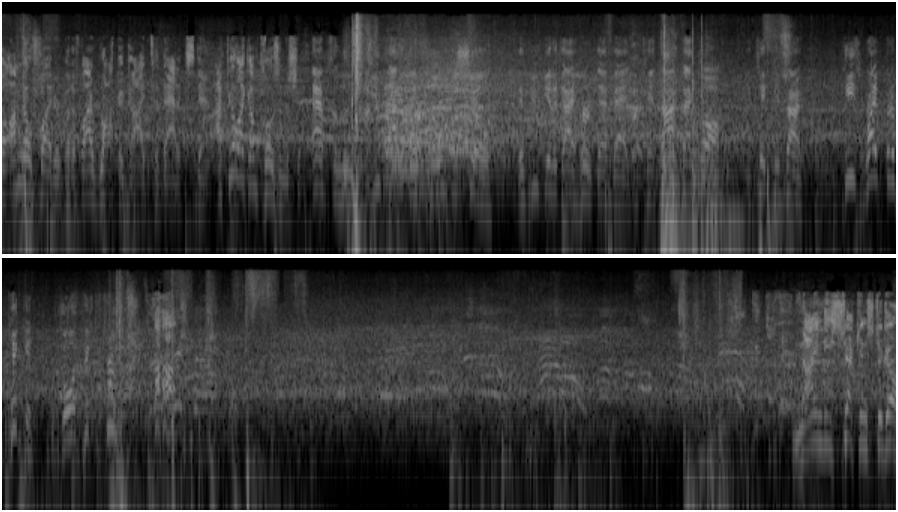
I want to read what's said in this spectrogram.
Well, I'm no fighter, but if I rock a guy to that extent, I feel like I'm closing the show. Absolutely. You got to go close the show if you get a guy hurt that bad. You cannot back off and take your time. He's ripe for the picking. Go and pick the fruit. 90 seconds to go.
